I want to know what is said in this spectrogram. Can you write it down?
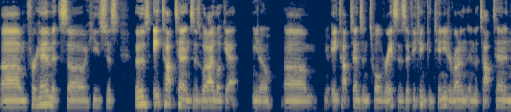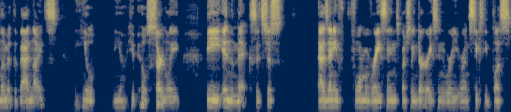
um, for him, it's uh, he's just those eight top tens is what I look at. You know, um, you know, eight top tens in twelve races. If he can continue to run in, in the top ten and limit the bad nights, he'll he'll he'll certainly be in the mix. It's just as any form of racing, especially in dirt racing, where you run sixty plus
